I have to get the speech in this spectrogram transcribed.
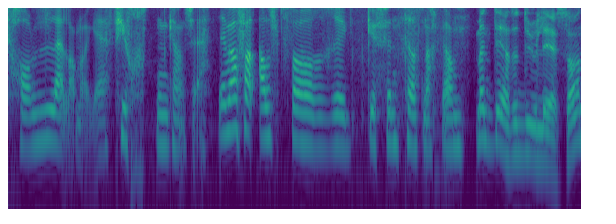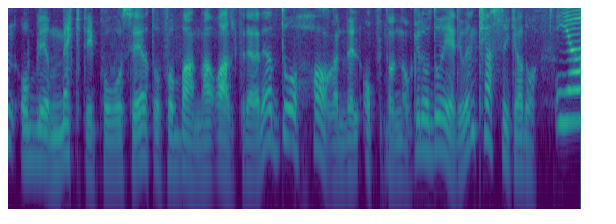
12 eller noe. 14, kanskje. Det er i hvert fall altfor guffent til å snakke om. Men det at du leser den og blir mektig provosert og forbanna og alt det der, da har en vel oppnådd noe? Da, da er det jo en klassiker, da. Ja,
